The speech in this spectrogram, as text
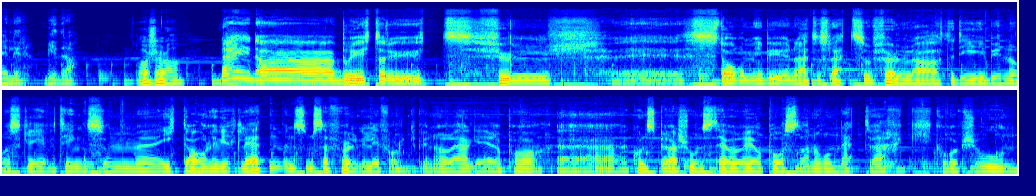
eller bidra. Hva skjer da? Nei, da bryter det ut full eh, storm i byen, rett og slett, som følge av at de begynner å skrive ting som eh, ikke har hold i virkeligheten, men som selvfølgelig folk begynner å reagere på. Eh, og påstander om nettverk, korrupsjon.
